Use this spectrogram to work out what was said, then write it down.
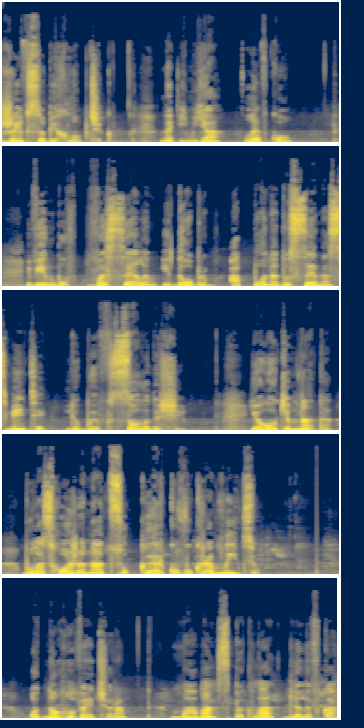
жив собі хлопчик на ім'я Левко. Він був веселим і добрим, а понад усе на світі любив солодощі. Його кімната була схожа на цукеркову крамницю. Одного вечора мама спекла для Левка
